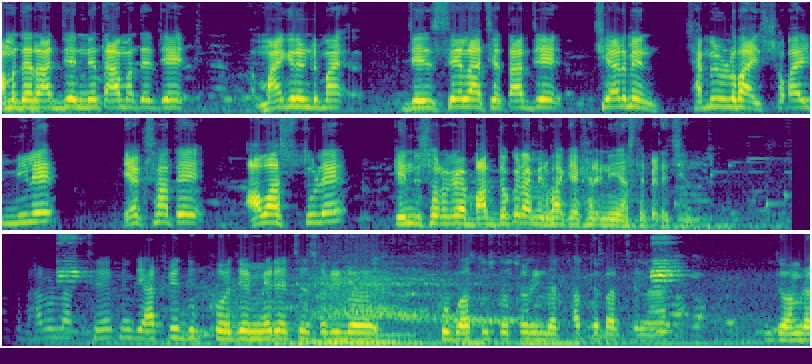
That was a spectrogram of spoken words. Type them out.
আমাদের রাজ্যের নেতা আমাদের যে মাইগ্রেন্ট যে সেল আছে তার যে চেয়ারম্যান সামিরুল ভাই সবাই মিলে একসাথে আওয়াজ তুলে কেন্দ্র সরকার বাধ্য করে আমির ভাইকে এখানে নিয়ে আসতে পেরেছেন। ভালো লাগছে কিন্তু একটাই দুঃখ যে মেরেছে শরীরে খুব অসুস্থ শরীরে থাকতে পারছে না। কিন্তু আমরা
